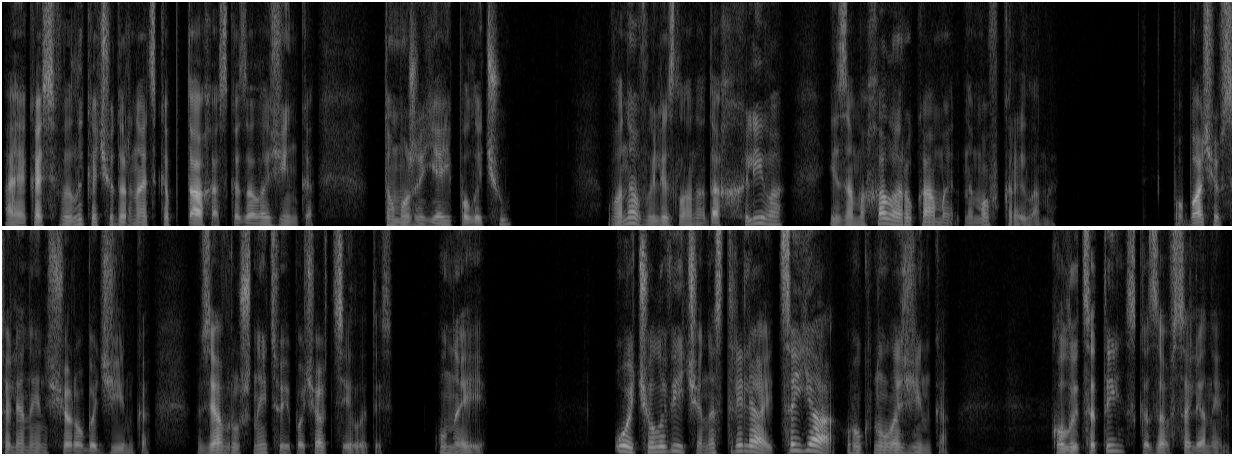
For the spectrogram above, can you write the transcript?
а якась велика чудернацька птаха, сказала жінка. То, може, я й полечу? Вона вилізла на дах хліва і замахала руками, немов крилами. Побачив селянин, що робить жінка, взяв рушницю і почав цілитись. У неї. Ой, чоловіче, не стріляй, це я. гукнула жінка. Коли це ти, сказав селянин,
